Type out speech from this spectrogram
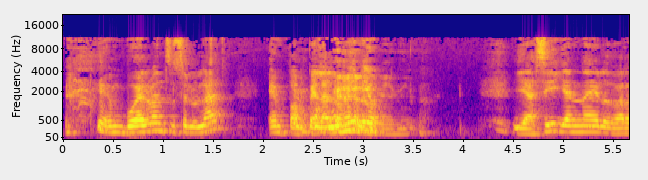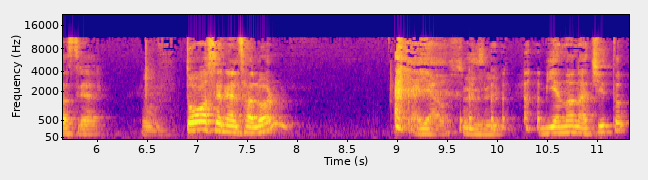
envuelvan su celular en papel aluminio. Y así ya nadie los va a rastrear. Uf, Todos en el salón, callados, sí, sí. viendo a Nachito.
